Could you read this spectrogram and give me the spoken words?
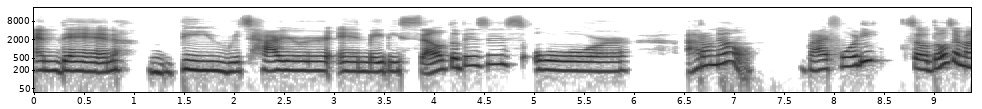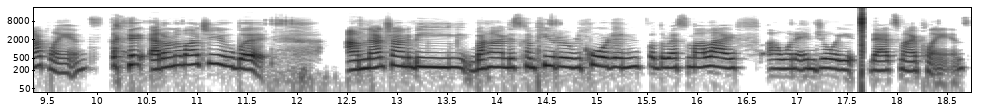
and then be retire and maybe sell the business or I don't know, by 40. So those are my plans. I don't know about you, but I'm not trying to be behind this computer recording for the rest of my life. I want to enjoy it. That's my plans.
